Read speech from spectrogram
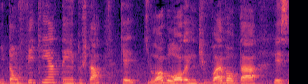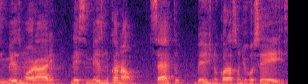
Então, fiquem atentos, tá? Que, que logo, logo a gente vai voltar nesse mesmo horário, nesse mesmo canal, certo? Beijo no coração de vocês.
